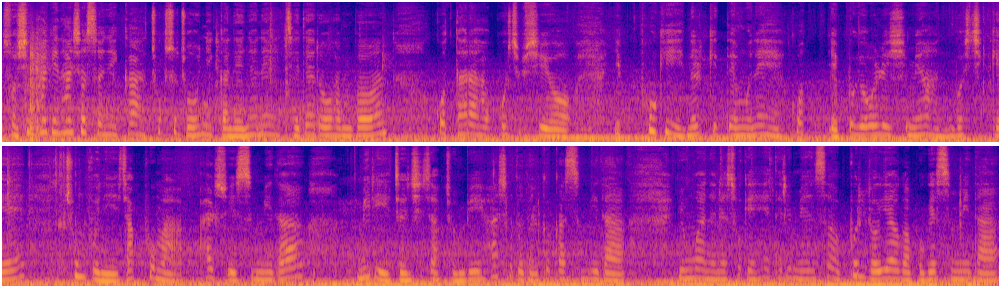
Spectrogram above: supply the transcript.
소심 확인하셨으니까 촉수 좋으니까 내년에 제대로 한번 꽃 달아 보십시오. 이 폭이 넓기 때문에 꽃 예쁘게 올리시면 멋있게 충분히 작품화 할 수 있습니다. 미리 전시작 준비하셔도 될 것 같습니다. 6만원에 소개해 드리면서 뿌리로 이어가 보겠습니다.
